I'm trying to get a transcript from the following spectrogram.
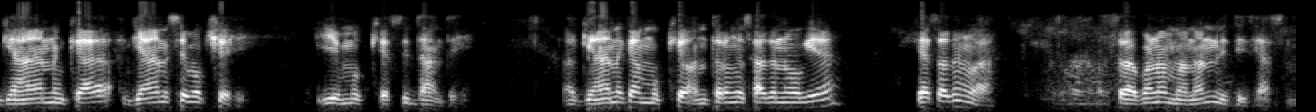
ज्ञान का, ज्ञान से मुख्य है। ये मुख्य सिद्धांत है। और ज्ञान का मुख्य अंतरंग साधन हो गया। क्या साधन हुआ? श्रवण, मनन, निधिध्यासन।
